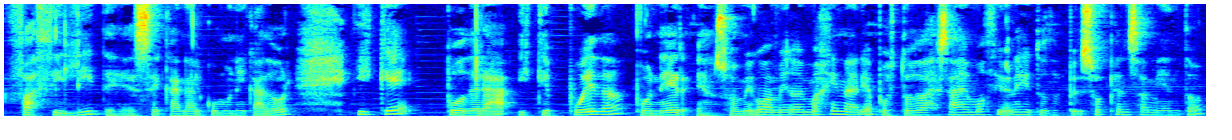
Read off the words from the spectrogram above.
facilite ese canal comunicador y que podrá y que pueda poner en su amigo o amiga imaginaria pues todas esas emociones y todos esos pensamientos,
